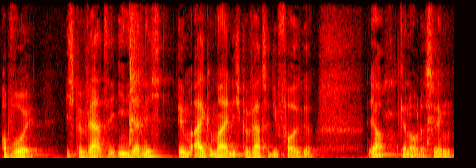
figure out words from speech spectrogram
Obwohl, ich bewerte ihn ja nicht im Allgemeinen, ich bewerte die Folge. Ja, genau deswegen.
